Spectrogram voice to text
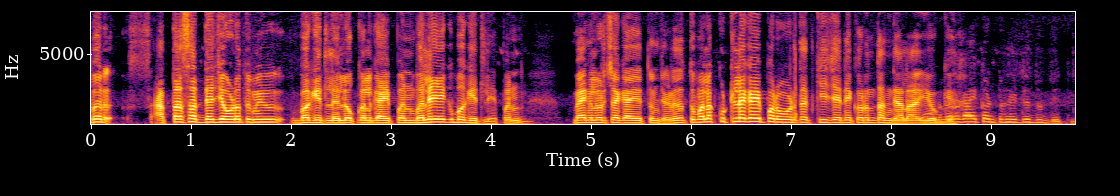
बर आता सध्या जेवढं तुम्ही बघितलंय लोकल गाय पण भले एक बघितले पण बँगलोरच्या गाय आहेत तुमच्याकडे. तर तुम्हाला कुठल्या गायी परवडतात की जेणेकरून धंद्याला योग्य? गाय कंटिन्युटी दूध देते.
